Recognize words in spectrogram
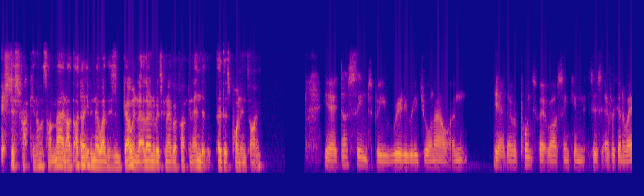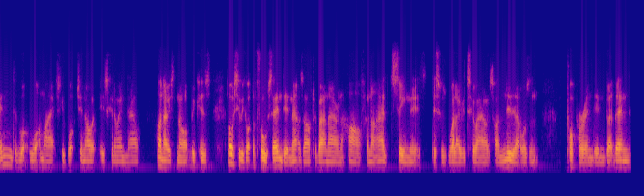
it's just fucking. I was like, man, I, I don't even know where this is going, let alone if it's gonna ever fucking end at, at this point in time. Yeah, it does seem to be really, really drawn out. And yeah, there were points of it where I was thinking, is this ever going to end? What what am I actually watching? Oh, it's going to end now. Oh no, it's not because obviously we got the false ending. That was after about an hour and a half, and I had seen that this was well over two hours. So I knew that wasn't proper ending. But then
